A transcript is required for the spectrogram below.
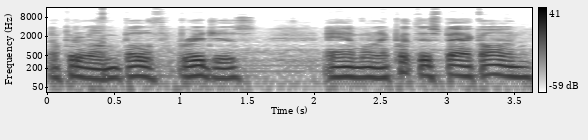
I'll put it on both bridges. And when I put this back on,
